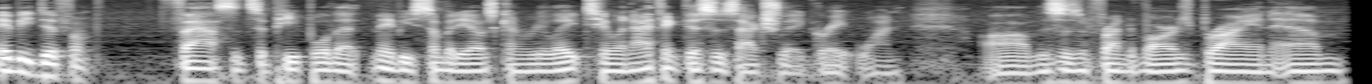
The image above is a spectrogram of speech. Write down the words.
maybe different facets of people that maybe somebody else can relate to. And I think this is actually a great one. Um, this is a friend of ours, Brian M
